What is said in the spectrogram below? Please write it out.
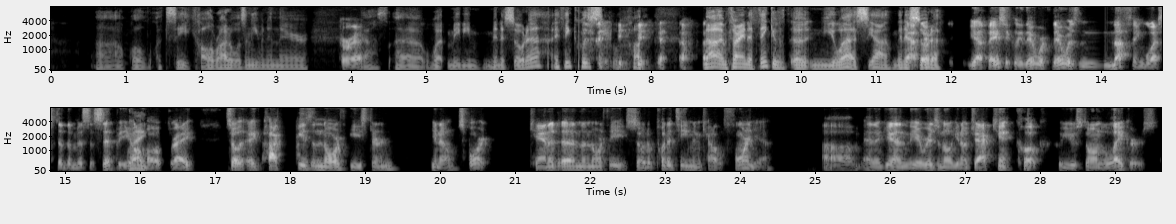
Uh, well, let's see. Colorado wasn't even in there. Correct. Uh, what maybe Minnesota? I think was. yeah. No, I'm trying to think of uh, the U.S. Yeah, Minnesota. Yeah, yeah, basically there were there was nothing west of the Mississippi right. almost right. So uh, hockey is a northeastern, you know, sport. Canada and the Northeast. So to put a team in California, um, and again, the original, you know, Jack Kent Cooke, who used to own the Lakers,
